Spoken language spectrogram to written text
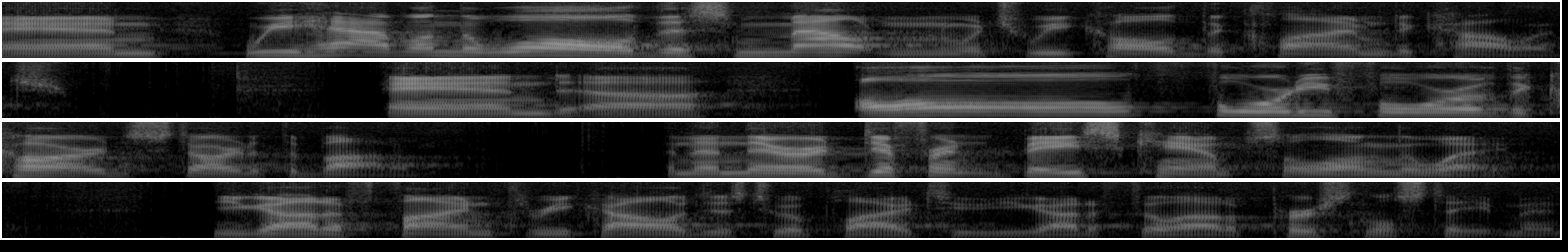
And we have on the wall this mountain, which we called the Climb to College. And uh, all 44 of the cards start at the bottom. And then there are different base camps along the way. You got to find three colleges to apply to. You got to fill out a personal statement.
